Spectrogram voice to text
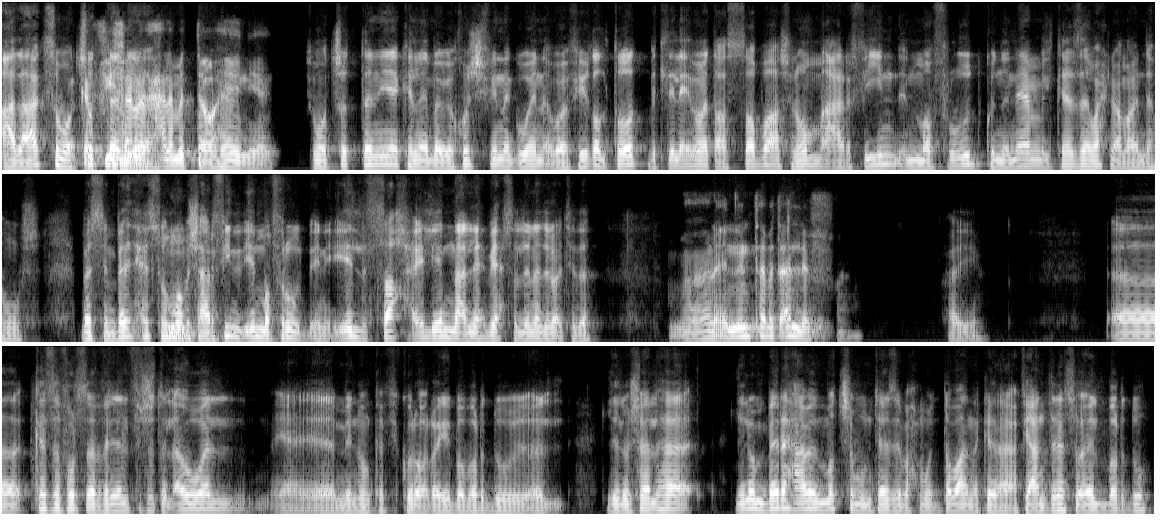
على عكس ماتشات في فعلا حالة من التوهان يعني. في ماتشات تانية كان لما بيخش فينا جوان أو في غلطات بتلاقي لعيبة متعصبة عشان هم عارفين المفروض كنا نعمل كذا وإحنا ما عملناهوش بس امبارح تحس هم مش. عارفين إيه المفروض يعني إيه الصح إيه اللي يمنع اللي بيحصل لنا دلوقتي ده. لأن أنت بتألف. حقيقي. آه كذا فرصة في ريال في الشوط الأول. يعني منهم كان في كره قريبة برضو لينو شالها. لينو امبارح عامل ماتش ممتاز يا محمود. طبعا كان في عندنا سؤال برضو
